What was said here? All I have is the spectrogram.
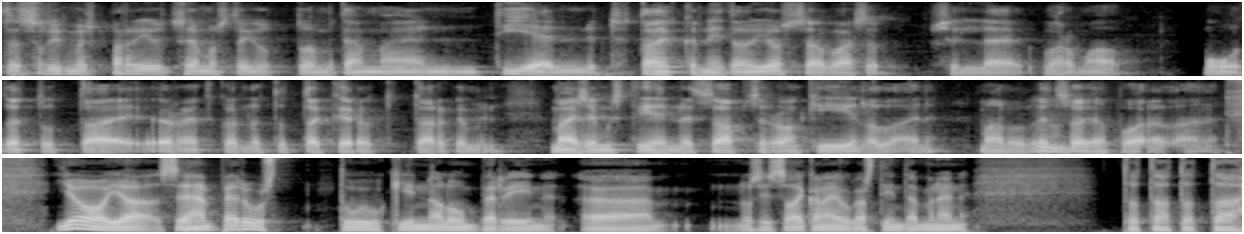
tässä oli myös pari semmoista juttua, mitä mä en tiennyt, taikka niitä on jossain vaiheessa sille varmaan muutettu tai retkonnettu tai kerrottu tarkemmin. Mä esimerkiksi tiennyt, että Sapsero on kiinalainen. Mä luulen, että se on mm. japanilainen. Joo, ja sehän perustuukin alun perin, no siis aikana julkaistiin tämmöinen tota, tota,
